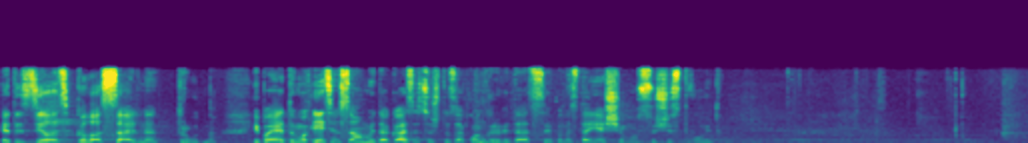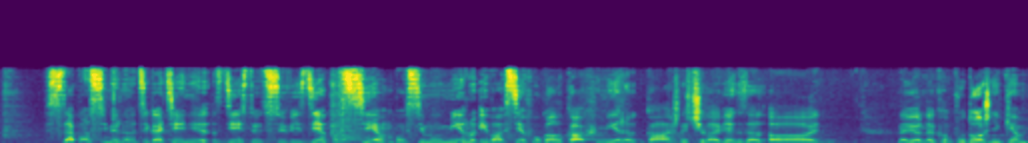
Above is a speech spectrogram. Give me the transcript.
это сделать колоссально трудно. И поэтому этим самым и доказывается, что закон гравитации по-настоящему существует. Закон всемирного тяготения действует все везде, по, всем, по всему миру и во всех уголках мира. Каждый человек, э, наверное, художники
